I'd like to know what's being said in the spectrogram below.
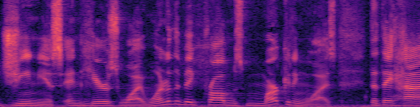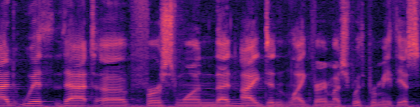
genius, and here's why. One of the big problems, marketing wise, that they had with that uh, first one that Mm-hmm. I didn't like very much with Prometheus.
